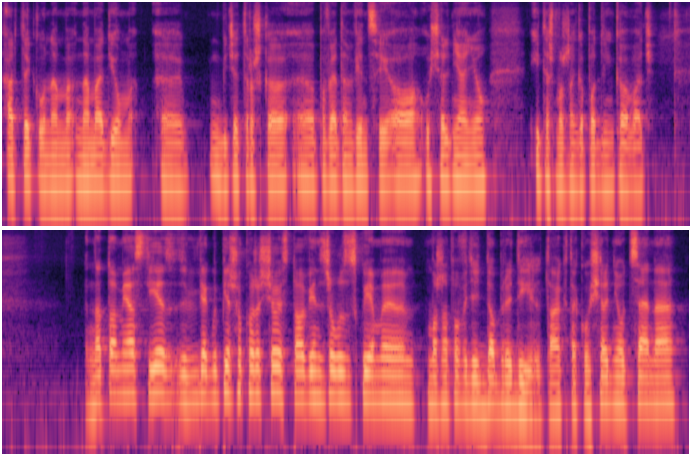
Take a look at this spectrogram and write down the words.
artykuł na, na Medium, gdzie troszkę opowiadam więcej o uśrednianiu i też można go podlinkować. Natomiast jest, jakby pierwszą korzyścią jest to, więc, że uzyskujemy, można powiedzieć, dobry deal, tak? Taką średnią cenę.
